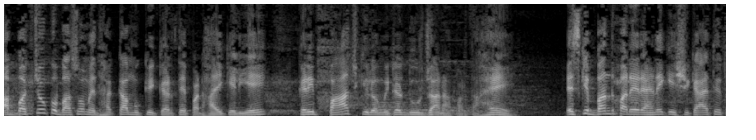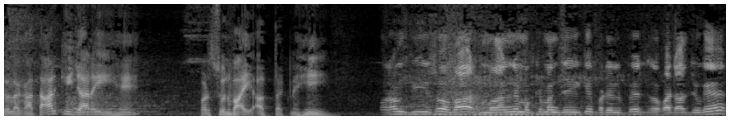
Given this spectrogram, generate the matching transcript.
अब बच्चों को बसों में धक्का मुक्की करते पढ़ाई के लिए करीब पाँच किलोमीटर दूर जाना पड़ता है। इसके बंद पड़े रहने की शिकायतें तो लगातार की जा रही हैं, पर सुनवाई अब तक नहीं। और हम बीसों बार माननीय मुख्यमंत्री के पटेल पे दफ़ा डाल चुके हैं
